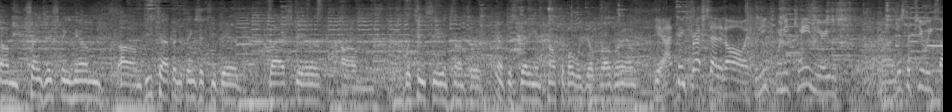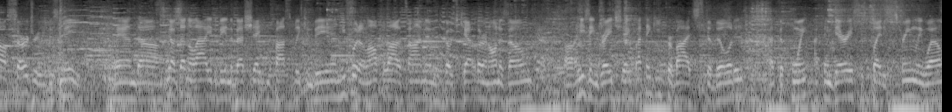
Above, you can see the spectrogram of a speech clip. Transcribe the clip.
um, transitioning him, um, do you tap into things that you did last year um, with TC in terms of you know just getting him comfortable with your program? Yeah, I think Fresh said it all. Like, when he when he came here, he was uh, just a few weeks off surgery with his knee, and uh, you know it doesn't allow you to be in the best shape you possibly can be in. He put an awful lot of time in with Coach Kettler and on his own. Uh, he's in great shape. I think he provides stability at the point. I think Darius has played extremely well.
